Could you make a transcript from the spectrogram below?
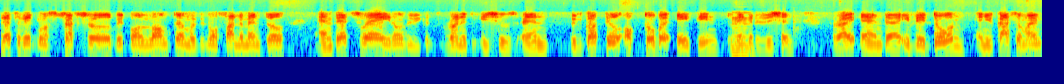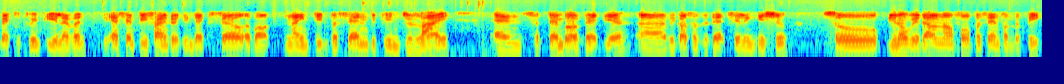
that's a bit more structural, a bit more long-term, a bit more fundamental, and that's where you know we could run into issues. And we've got till October 18 to mm. make a hmm. decision, right? And uh, if they don't, and you cast your mind back to 2011, the S&P 500 index fell about 19% between July and September of that year uh, because of the debt ceiling issue. So, you know, we're down now 4% from the peak.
